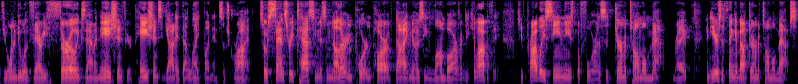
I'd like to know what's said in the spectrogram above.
If you want to do a very thorough examination for your patients, you got to hit that like button and subscribe. So, sensory testing is another important part of diagnosing lumbar radiculopathy. So, you've probably seen these before. This is a dermatomal map, right? And here's the thing about dermatomal maps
